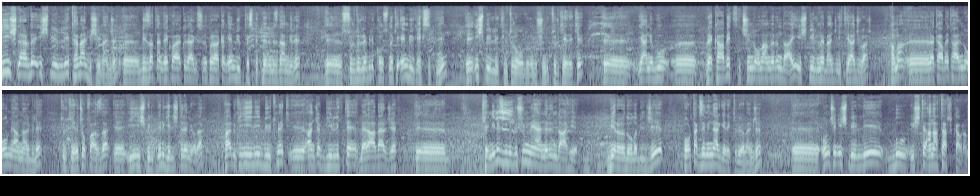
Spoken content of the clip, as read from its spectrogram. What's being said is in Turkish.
İyi işlerde işbirliği temel bir şey bence. Ee, biz zaten Eko Aykü dergisini kurarken en büyük tespitlerimizden biri e, sürdürülebilirlik konusundaki en büyük eksikliğin e, işbirliği kültürü olduğunu düşündük Türkiye'deki. E, yani bu e, rekabet içinde olanların dahi işbirliğine bence ihtiyacı var. Ama e, rekabet halinde olmayanlar bile Türkiye'de çok fazla e, iyi işbirlikleri geliştiremiyorlar. Halbuki iyiliği büyütmek e, ancak birlikte, beraberce e, kendimiz gibi düşünmeyenlerin dahi bir arada olabileceği ortak zeminler gerektiriyor bence. Ee, onun için işbirliği bu işte anahtar kavram.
